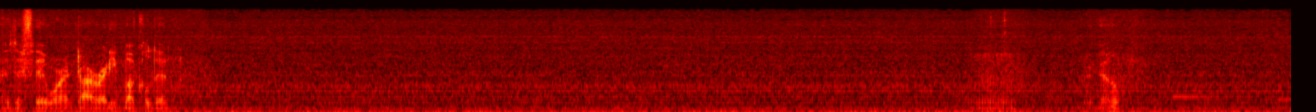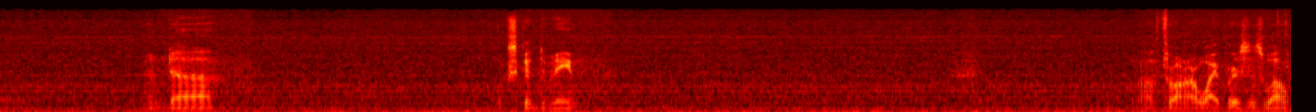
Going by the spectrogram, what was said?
as if they weren't already buckled in. Uh there we go. And, uh, looks good to me. I'll throw on our wipers as well.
